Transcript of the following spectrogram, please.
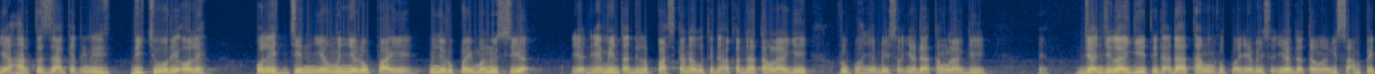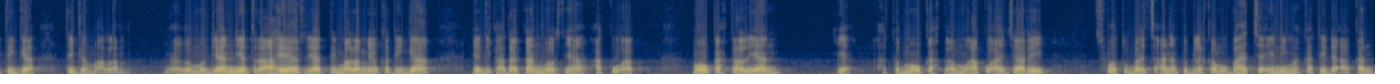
ya harta zakat ini dicuri oleh oleh jin yang menyerupai menyerupai manusia. Ya, dia minta dilepaskan, aku tidak akan datang lagi. Rupanya besoknya datang lagi. Ya. Janji lagi tidak datang, rupanya besoknya datang lagi sampai tiga, tiga malam. Nah, kemudian yang terakhir ya di malam yang ketiga yang dikatakan bahwasanya aku maukah kalian ya atau maukah kamu aku ajari suatu bacaan apabila kamu baca ini maka tidak akan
